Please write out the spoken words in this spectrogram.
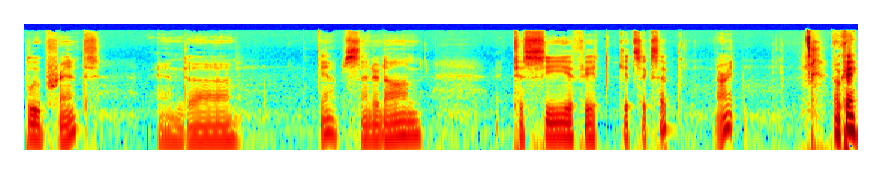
blueprint, and uh, yeah, send it on to see if it gets accepted. All right. Okay,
